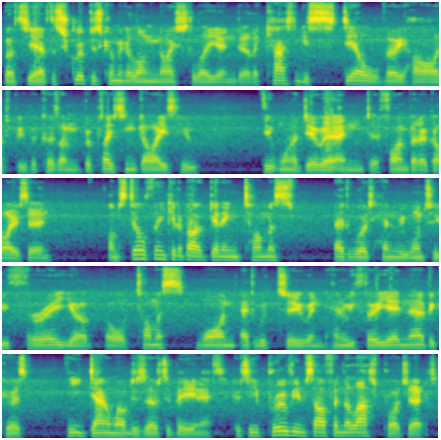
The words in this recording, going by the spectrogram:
But yeah, the script is coming along nicely and uh, the casting is still very hard because I'm replacing guys who didn't want to do it and uh, find better guys in. I'm still thinking about getting Thomas Edward Henry 123 uh, or Thomas 1, Edward 2 and Henry 3 in there because he damn well deserves to be in it because he proved himself in the last project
